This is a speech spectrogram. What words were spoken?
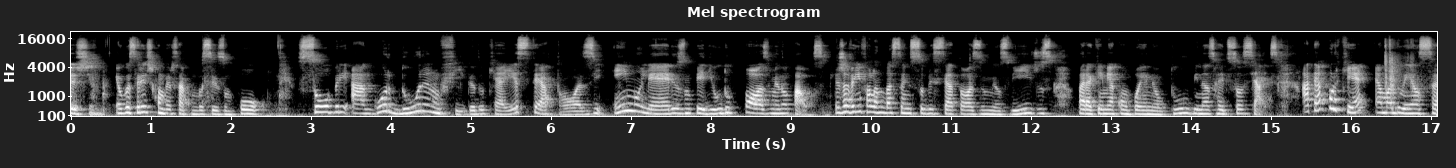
Hoje eu gostaria de conversar com vocês um pouco sobre a gordura no fígado, que é a esteatose, em mulheres no período pós-menopausa. Eu já venho falando bastante sobre esteatose nos meus vídeos, para quem me acompanha no YouTube e nas redes sociais. Até porque é uma doença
